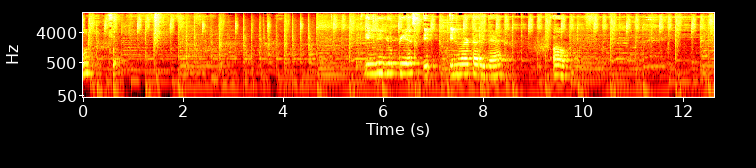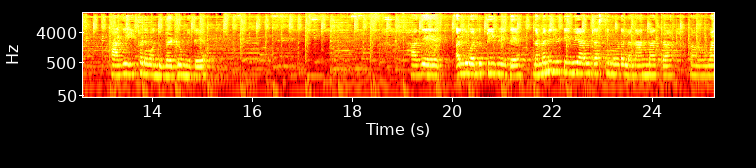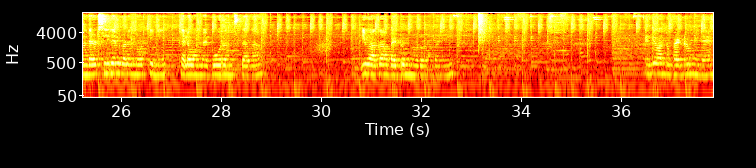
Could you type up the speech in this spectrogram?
ಇಲ್ಲಿ ಯು ಪಿ ಎಸ್ ಇನ್ವರ್ಟರ್ ಇದೆ. ಹಾಗೆ ಈ ಕಡೆ ಒಂದು ಬೆಡ್ರೂಮ್ ಇದೆ. ಹಾಗೆ ಅಲ್ಲಿ ಒಂದು ಟಿವಿ ಇದೆ. ನಮ್ಮನೇಲಿ ಟಿವಿ ಯಾರು ಜಾಸ್ತಿ ನೋಡಲ್ಲ, ನಾನು ಮಾತ್ರ. ಒಂದೆರಡು ಸೀರಿಯಲ್ಗಳನ್ನು ನೋಡ್ತೀನಿ. ಕೆಲವೊಮ್ಮೆ ಬೋರ್ ಅನ್ನಿಸಿದಾಗ ಇವಾಗ ಬೆಡ್ರೂಮ್ ನೋಡೋಣ ಬನ್ನಿ. ಇಲ್ಲಿ ಒಂದು ಬೆಡ್ರೂಮ್ ಇದೆ.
